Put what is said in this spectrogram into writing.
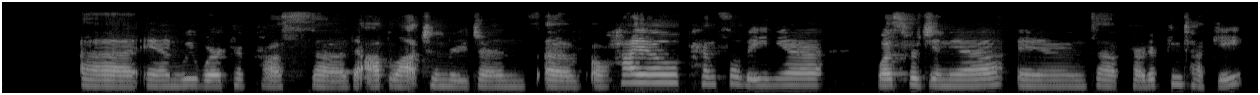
uh, and we work across uh, the Appalachian regions of Ohio, Pennsylvania, West Virginia, and uh, part of Kentucky.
